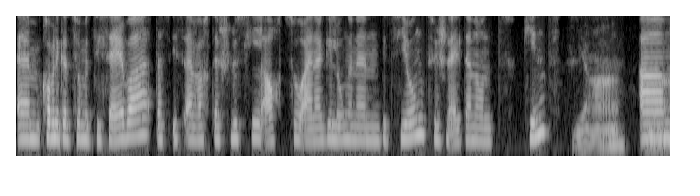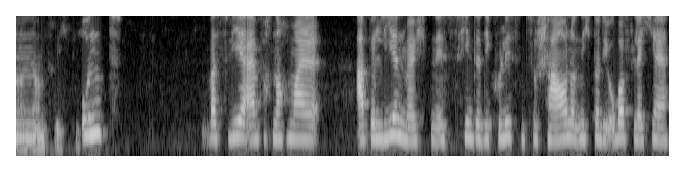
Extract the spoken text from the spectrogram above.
ähm, Kommunikation mit sich selber. Das ist einfach der Schlüssel auch zu einer gelungenen Beziehung zwischen Eltern und Kind. Ja, ja Ähm, ganz wichtig. Und was wir einfach nochmal appellieren möchten, ist hinter die Kulissen zu schauen und nicht nur die Oberfläche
